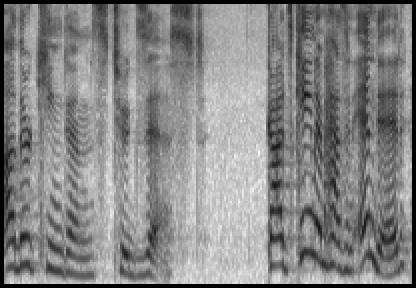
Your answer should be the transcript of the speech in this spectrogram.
other kingdoms to exist. God's kingdom hasn't ended.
